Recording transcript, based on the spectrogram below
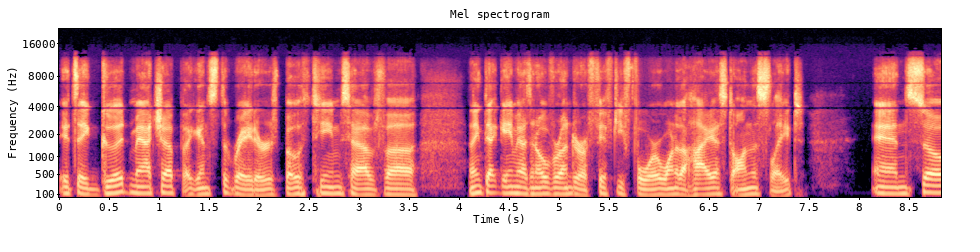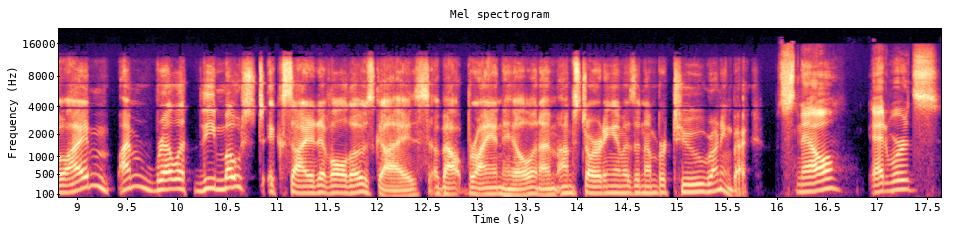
It's a good matchup against the Raiders. Both teams have. Uh, I think that game has an over under of 54, one of the highest on the slate. And so I'm I'm rel- the most excited of all those guys about Brian Hill, and I'm I'm starting him as a number two running back. Snell, Edwards.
